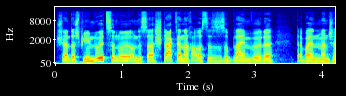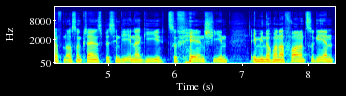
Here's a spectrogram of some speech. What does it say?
stand das Spiel 0 zu 0 und es sah stark danach aus, dass es so bleiben würde, da beiden Mannschaften auch so ein kleines bisschen die Energie zu fehlen schien, irgendwie nochmal nach vorne zu gehen.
